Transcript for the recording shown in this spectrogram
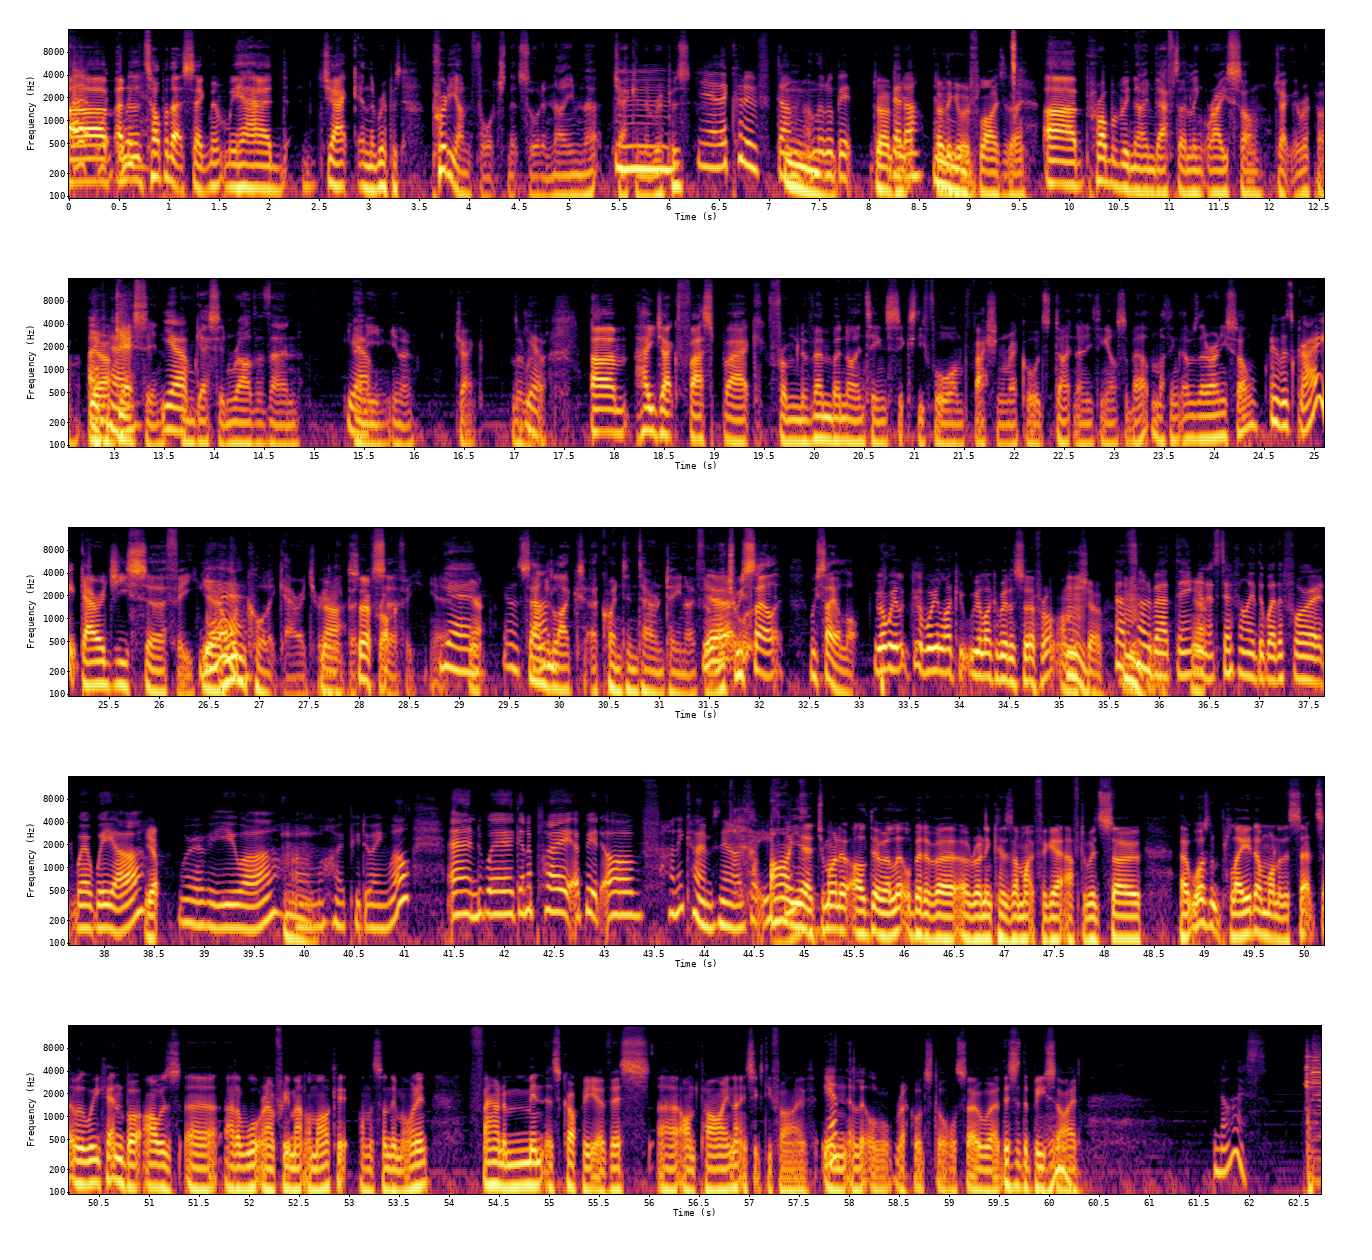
Um, Uh, and we- at the top of that segment, we had Jack and the Rippers. Pretty unfortunate sort of name, that Jack and the Mm, Rippers. Yeah, they could have done a Mm. little bit don't better. think don't think it Mm. would fly today. Uh, probably named after Link Wray's song, Jack the Ripper. Yeah. I'm Okay, guessing. yeah. I'm guessing rather than Yeah. any, you know, Jack the Yeah. Ripper. Um, hey Jack Fastback from November 1964 on Fashion Records. Don't know anything else about them. I think that was their only song. It was great. Garagey, surfy. Yeah. I wouldn't call it garage really, Nah, but surf rock. surfy. Yeah. Yeah, Yeah. it was Sounded fun. like a Quentin Tarantino film, Yeah, which we well- say we say a lot. Yeah, we, we like. We like a bit of surf rock on the Mm. show. That's not a bad thing, Yeah. and it's definitely the weather for it where we are. Yep. Wherever you are. Mm. Um, I hope you're doing well. And we're going to play a bit of Honeycombs now. Is that you? Oh yeah, do you mind? I'll do a little bit of a, a running because I might forget afterwards. So uh, it wasn't played on one of the sets over the weekend, but I was uh, at a walk around Fremantle Market on the Sunday morning. Found a minter's copy of this uh, on Pye 1965 in a little record stall. So uh, this is the B side. Nice. I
